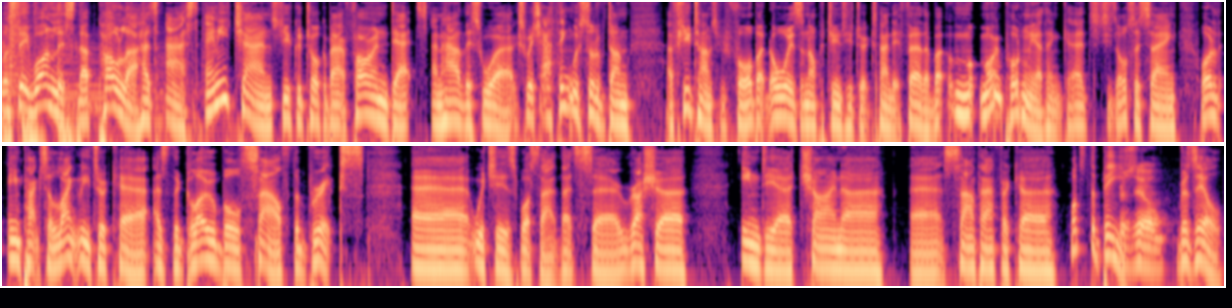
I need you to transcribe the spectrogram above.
Well, Steve, one listener, Paula, has asked any chance you could talk about foreign debts and how this works, which I think we've sort of done a few times before, but always an opportunity to expand it further. But m- more importantly, I think uh, she's also saying what impacts are likely to occur as the global south, the BRICS, uh, which is what's that? That's uh, Russia, India, China, uh, South Africa. What's the B? Brazil. Brazil.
